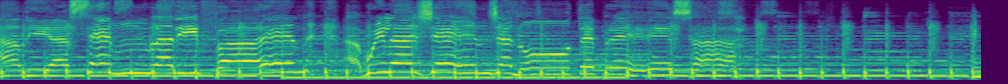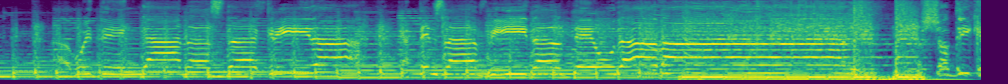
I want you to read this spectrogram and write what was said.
el dia sembla diferent. Avui la gent ja no té pressa. Avui tinc ganes de cridar que tens la vida al teu davant. Això et dic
